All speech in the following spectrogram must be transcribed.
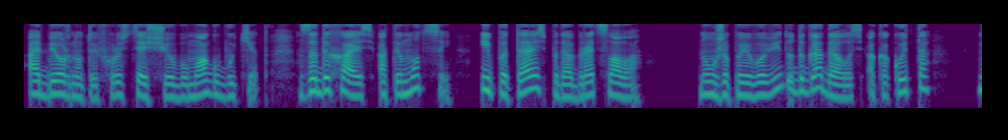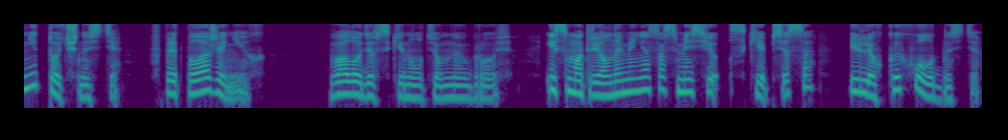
обернутый в хрустящую бумагу букет, задыхаясь от эмоций и пытаясь подобрать слова. Но уже по его виду догадалась о какой-то неточности в предположениях. Володя вскинул темную бровь и смотрел на меня со смесью скепсиса и легкой холодности.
